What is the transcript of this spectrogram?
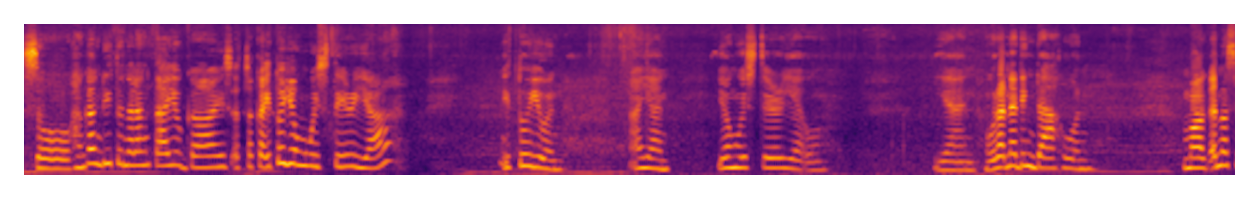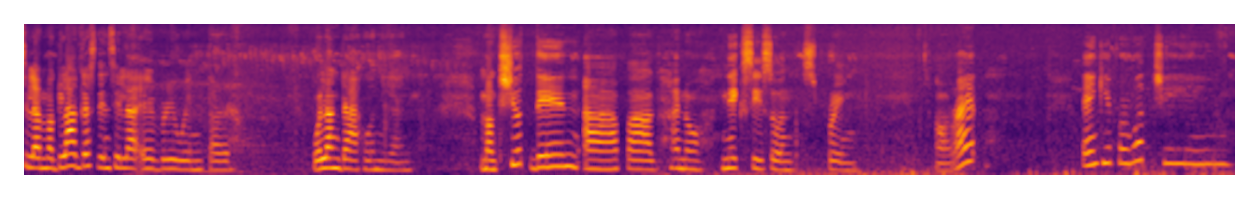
So, hanggang dito na lang tayo guys. At saka ito yung wisteria. Ito yun. Ayan. Yung wisteria oh. Yan. Wala na ding dahon. Mag ano sila, maglagas din sila every winter. Walang dahon yan. Mag-shoot din ah, pag ano, next season, spring. Alright? Thank you for watching.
